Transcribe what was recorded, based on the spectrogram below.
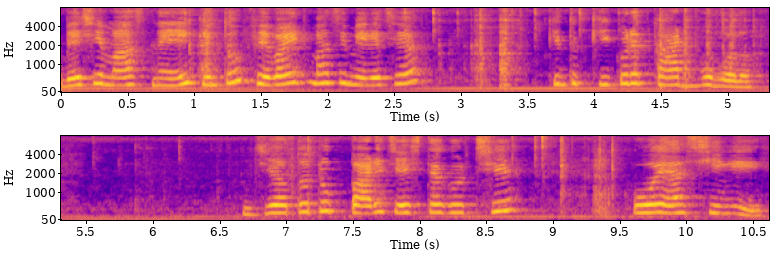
বেশি মাছ নেই, কিন্তু ফেভারিট মাছই মেরেছে। কিন্তু কি করে কাটবো বলো? যতটুক পারি চেষ্টা করছি। কই আর শিঙি?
